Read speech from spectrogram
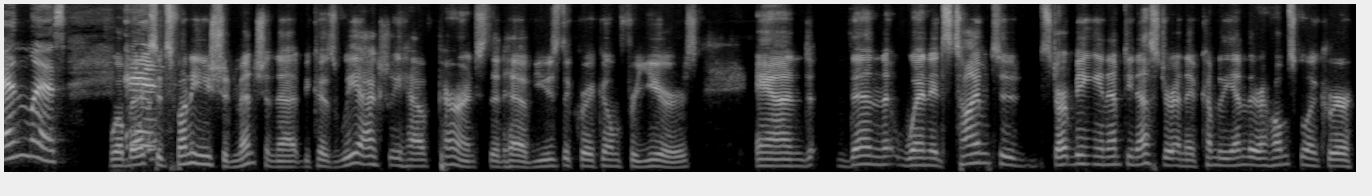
endless well bex it's funny you should mention that because we actually have parents that have used the curriculum for years and then when it's time to start being an empty nester and they've come to the end of their homeschooling career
